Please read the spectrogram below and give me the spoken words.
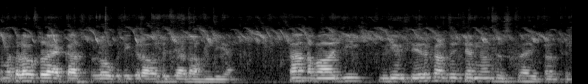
ਮਤਲਬ ਬਲੈਕ ਲੋਕ ਦੀ ਗਰੋਥ ਜ਼ਿਆਦਾ ਹੁੰਦੀ ਆ। ਧੰਨਵਾਦ ਜੀ ਵੀਡੀਓ ਸ਼ੇਅਰ ਕਰ ਦਿਓ ਚੈਨਲ ਨੂੰ ਸਬਸਕ੍ਰਾਈਬ ਕਰ ਦਿਓ।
